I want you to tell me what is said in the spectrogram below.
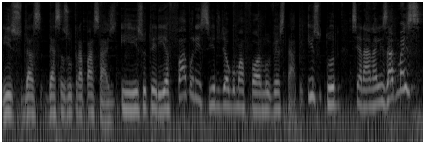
Isso, das, dessas ultrapassagens. E isso teria favorecido de alguma forma o Verstappen. Isso tudo será analisado, mas.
